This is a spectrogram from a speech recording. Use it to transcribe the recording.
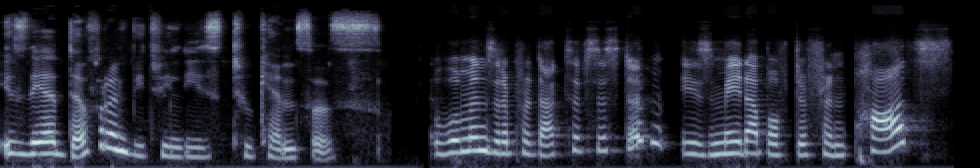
Is there a difference between these two cancers? woman's reproductive system is made up of different parts.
